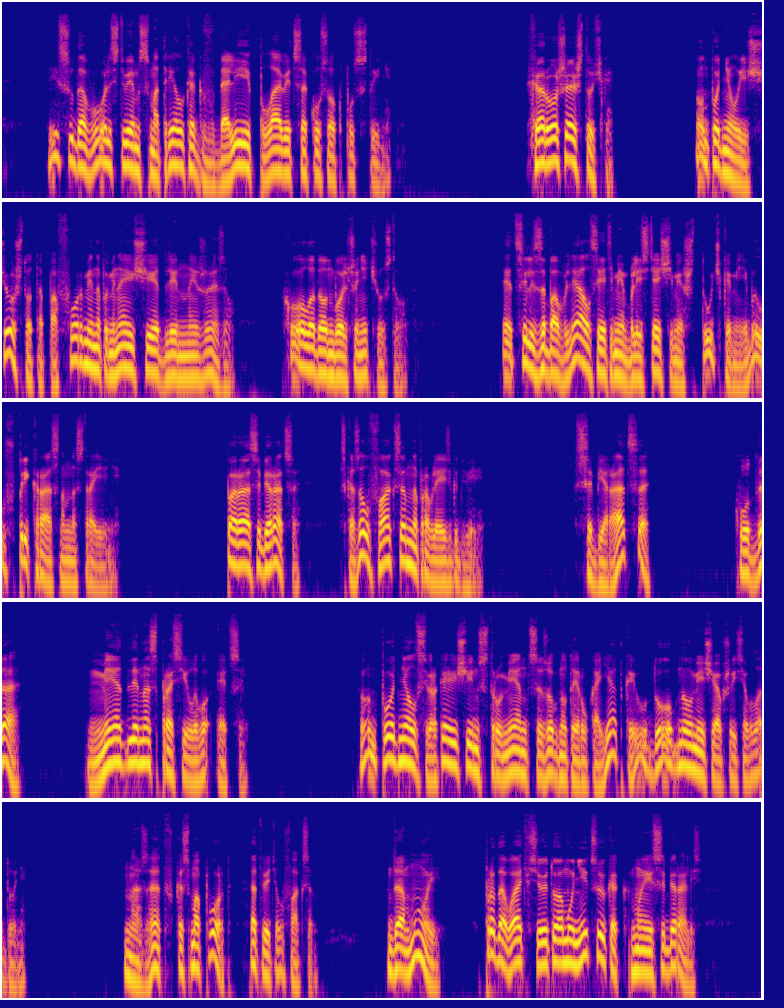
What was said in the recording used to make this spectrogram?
и с удовольствием смотрел, как вдали плавится кусок пустыни. Хорошая штучка. Он поднял еще что-то по форме, напоминающее длинный жезл. Холода он больше не чувствовал. Эцель забавлялся этими блестящими штучками и был в прекрасном настроении. «Пора собираться», — сказал Факсон, направляясь к двери. Собираться? Куда? Медленно спросил его Эцель. Он поднял сверкающий инструмент с изогнутой рукояткой, удобно умещавшийся в ладони. «Назад, в космопорт», — ответил Факсон. «Домой. Продавать всю эту амуницию, как мы и собирались.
